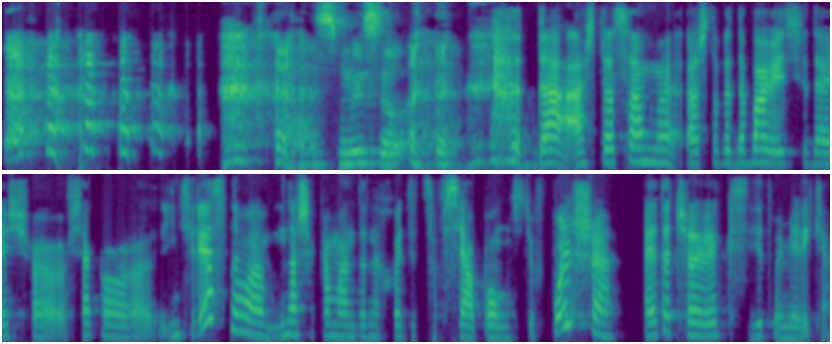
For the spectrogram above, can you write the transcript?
Смысл. Да, а что самое, а чтобы добавить сюда еще всякого интересного, наша команда находится вся полностью в Польше, а этот человек сидит в Америке.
